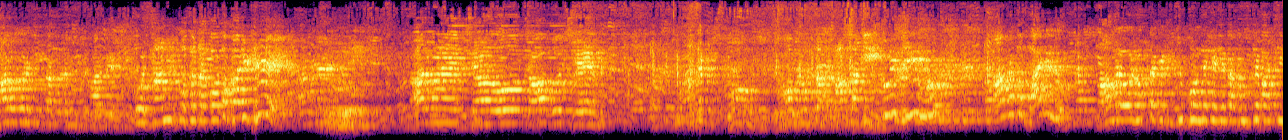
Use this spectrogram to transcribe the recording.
ভালো করে চিন্তা করে বুঝতে পারবে। ওই স্বামীর কথাটা কতখানি ঠিক? আর মানে ও বলছে তুমি কি আমরা তো বাইরে লোক আমরা ওই লোকটাকে কিছুক্ষণ দেখে যেটা বুঝতে পারছি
